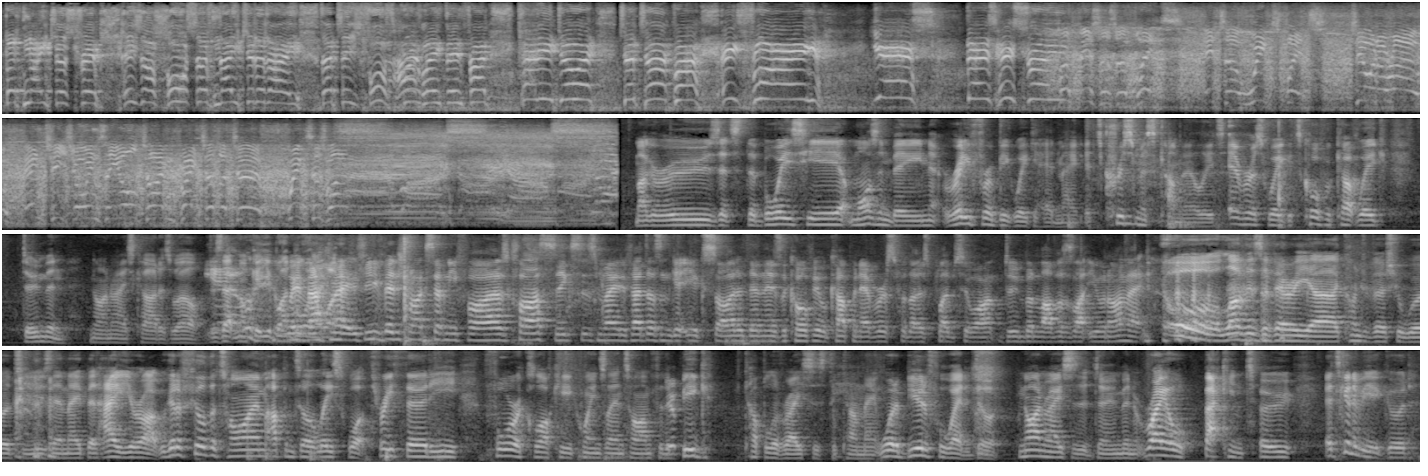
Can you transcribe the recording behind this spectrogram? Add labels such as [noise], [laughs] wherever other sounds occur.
but Nature Strip, he's a force of nature today. That's his fourth group length in front. Can he do it? Chautauqua, he's flying. Yes, there's history. But this is a blitz. It's a Winks blitz. Two in a row, and she joins the all-time greats of the turf. Winks has won. Muggaroos, it's the boys here, Moz and Bean, ready for a big week ahead, mate. It's Christmas come early, it's Everest week, it's Caulfield Cup week, Doomben, nine race card as well. Does that not get your blood We're back, mate. If you benchmark 75s, class 6s, mate, if that doesn't get you excited, then there's the Caulfield Cup and Everest for those plebs who aren't Doomben lovers like you and I, mate. [laughs] oh, [laughs] love is a very uh, controversial word to use there, mate. But hey, you're right. We've got to fill the time up until at least what 3:30, 4 o'clock here, Queensland time, for the Yep. big couple of races to come, mate. What a beautiful way to do it. Nine races at Doomben, rail back in two. It's going to be a good.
